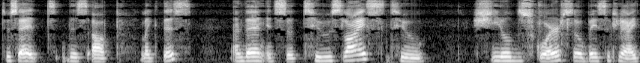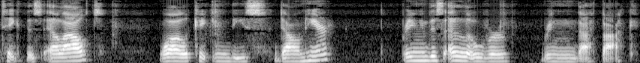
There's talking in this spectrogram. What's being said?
to set this up like this and then it's a 2 slice to shield the square, so basically I take this L out while kicking these down here, bringing this L over, bringing that back.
